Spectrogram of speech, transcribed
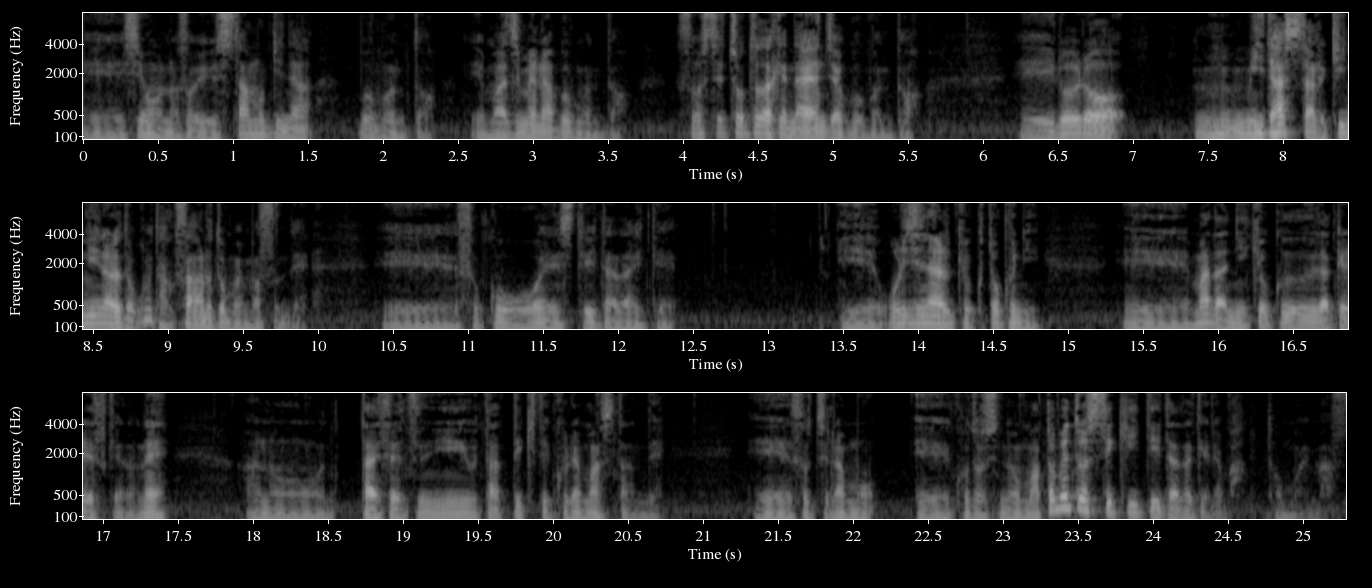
えー、資本のそういう下向きな部分と、えー、真面目な部分と、そしてちょっとだけ悩んじゃう部分と、えー、いろいろ 見出したら気になるところたくさんあると思いますんで、えー、そこを応援していただいて、えー、オリジナル曲特に、えー、まだ2曲だけですけどね、あのー、大切に歌ってきてくれましたんで、えー、そちらも、えー、今年のまとめとして聴いていただければと思います。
